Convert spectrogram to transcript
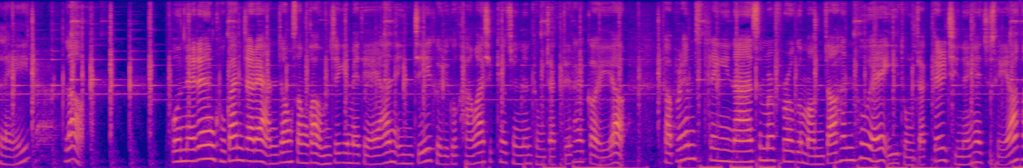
play, love. 오늘은 고관절의 안정성과 움직임에 대한 인지 그리고 강화시켜주는 동작들 할 거예요. double hamstring이나 small frog 먼저 한 후에 이 동작들 진행해주세요.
